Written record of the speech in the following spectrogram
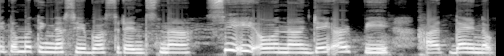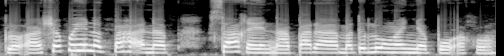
Ay dumating na si Boss Renz na CEO ng JRP at Dynapro. Ah, siya po yung nagpahanap sa akin ah, para matulungan niya po ako.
